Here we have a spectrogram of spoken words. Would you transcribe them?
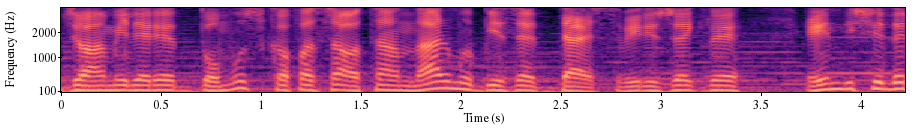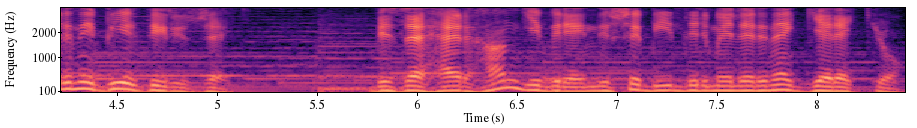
Camilere domuz kafası atanlar mı bize ders verecek ve endişelerini bildirecek? Bize herhangi bir endişe bildirmelerine gerek yok.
